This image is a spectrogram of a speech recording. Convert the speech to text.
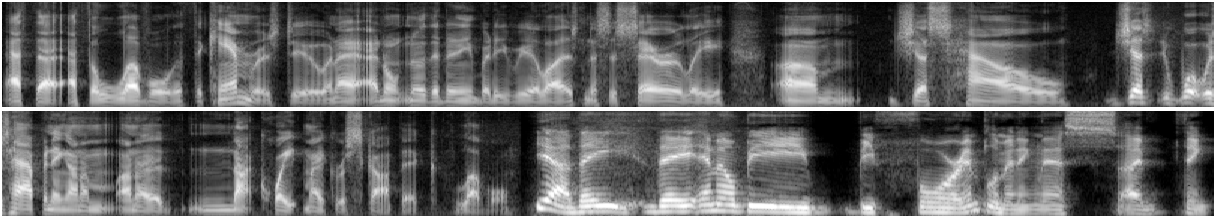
at the at the level that the cameras do. And I, I don't know that anybody realized necessarily um, just how just what was happening on a on a not quite microscopic level. Yeah, they they MLB before implementing this, I think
